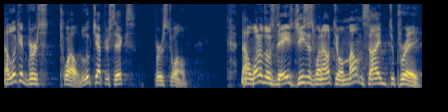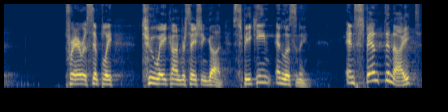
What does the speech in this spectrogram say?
Now look at verse 12. Luke chapter 6, verse 12. Now, one of those days, Jesus went out to a mountainside to pray. Prayer is simply two way conversation, God, speaking and listening. And spent the night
